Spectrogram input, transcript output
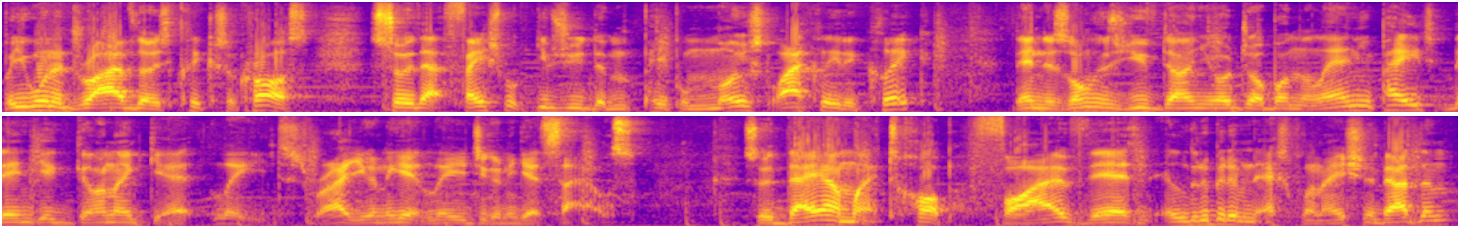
But you wanna drive those clicks across so that Facebook gives you the people most likely to click, then as long as you've done your job on the landing page, then you're gonna get leads, right? You're gonna get leads, you're gonna get sales. So they are my top five. There's a little bit of an explanation about them.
